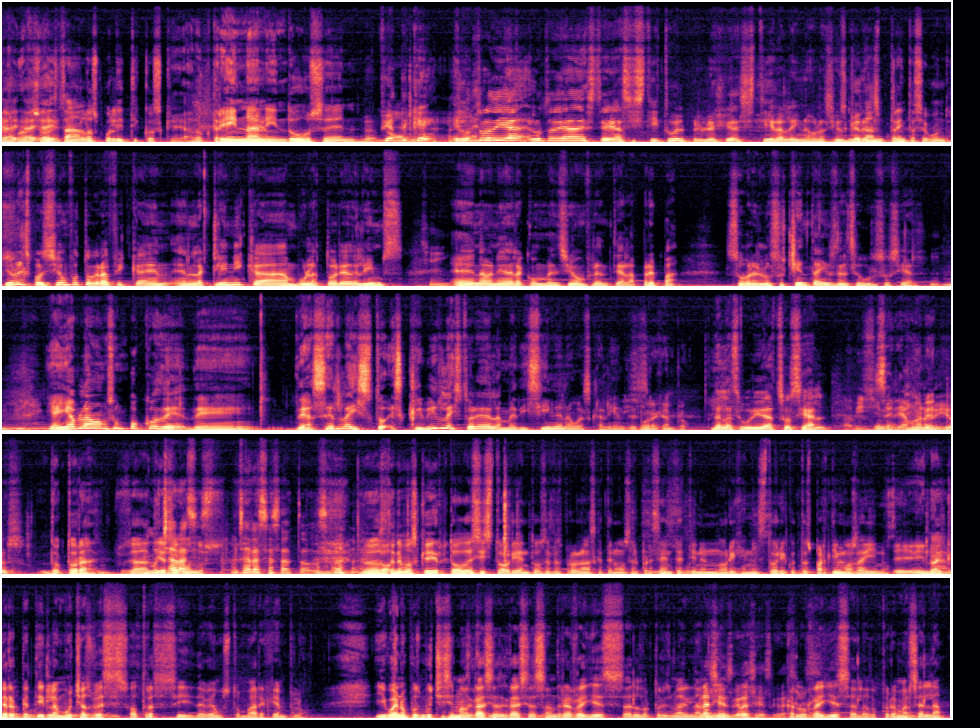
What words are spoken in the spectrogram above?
están los políticos que adoctrinan, inducen. Fíjate que el otro día, el otro día este, asistí, tuve el privilegio de asistir a la inauguración. Nos quedan 30 segundos. Y una exposición fotográfica en, en la clínica ambulatoria del IMSS, en Avenida de la Convención, frente a la prepa, sobre los 80 años del Seguro Social. Y ahí hablábamos un poco de, de hacer la historia, escribir la historia de la medicina en Aguascalientes. Por ejemplo. De la seguridad social. Sería maravilloso. Doctora, pues ya 10 segundos. Muchas gracias a todos. Nos tenemos que ir. Todo es historia, entonces los problemas que tenemos al presente tienen un origen histórico, entonces partimos de ahí, ¿no? Y, no hay que repetirla muchas veces, otras sí debemos tomar ejemplo. Y bueno, pues muchísimas gracias, gracias a Andrés Reyes, al doctor Ismael Gracias, gracias, gracias. Carlos Reyes, a la doctora Marcela,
